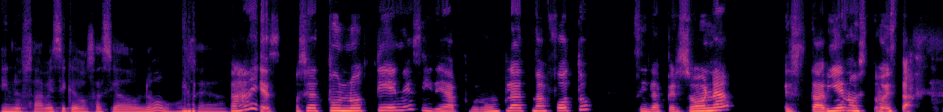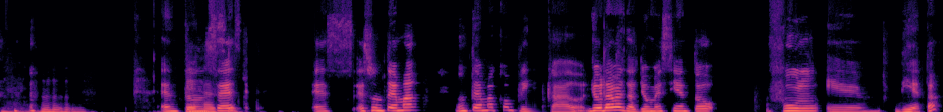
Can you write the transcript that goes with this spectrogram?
Y no sabes si quedó saciado o no. O sea. ¿Sabes? O sea, tú no tienes idea por un plato, una foto, si la persona está bien o no está. Entonces, es, es, un tema, un tema complicado. Yo la verdad, yo me siento full eh, dieta,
